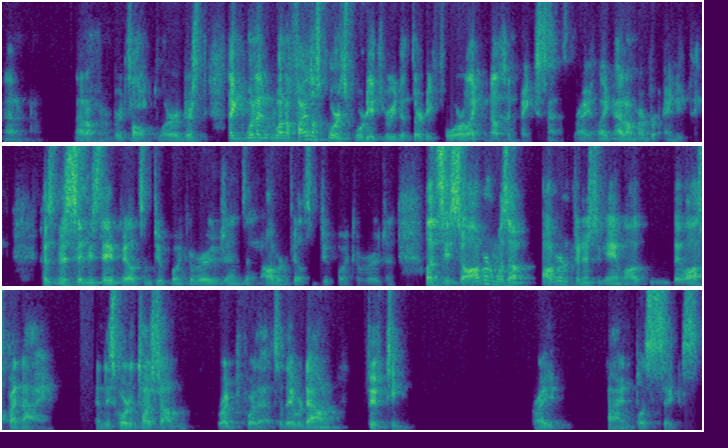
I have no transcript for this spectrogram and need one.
I don't know. I don't remember. It's all blurred. There's like when a, when a final score is 43 to 34, like nothing makes sense, right? Like I don't remember anything because Mississippi State failed some two point conversions and Auburn failed some two point conversions. Let's see. So Auburn was up. Auburn finished the game. They lost by nine, and they scored a touchdown right before that. So they were down 15, right? Nine plus six.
